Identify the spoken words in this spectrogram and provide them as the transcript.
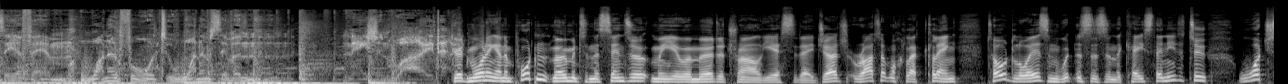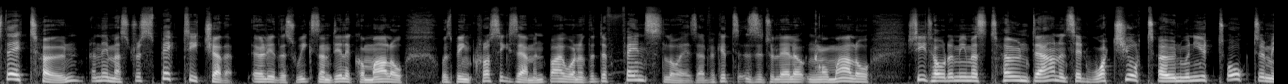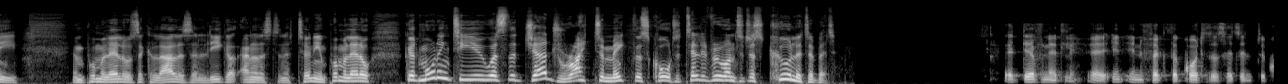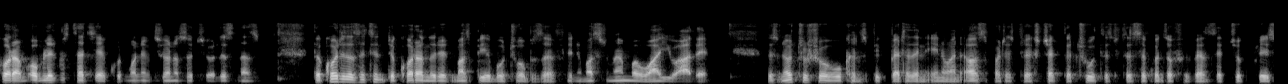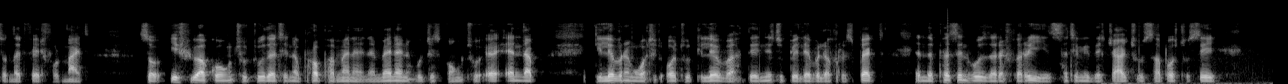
SAFM 104 to 107 nationwide. Good morning. An important moment in the Senzo Meyiwa murder trial yesterday. Judge Ratha Mokgoathleng told lawyers and witnesses in the case they needed to watch their tone and they must respect each other. Earlier this week, Zandile Khumalo was being cross examined by one of the defense lawyers, Advocate Zithulele Nxumalo. She told him he must tone down and said, Watch your tone when you talk to me. Mpumelelo Zikalala is a legal analyst and attorney. Mpumelelo, good morning to you. Was the judge right to make this call to tell everyone to just cool it a bit? Uh, definitely. Uh, in, in fact, the court is a certain decorum. Oh, let me start here. Good morning to you and also to your listeners. The court is a certain decorum that it must be able to observe, and you must remember why you are there. It's not to show who can speak better than anyone else, but it's to extract the truth as to the sequence of events that took place on that fateful night. So if you are going to do that in a proper manner, in a manner in which is going to uh, end up delivering what it ought to deliver, there needs to be a level of respect. And the person who is the referee is certainly the judge who's supposed to say,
